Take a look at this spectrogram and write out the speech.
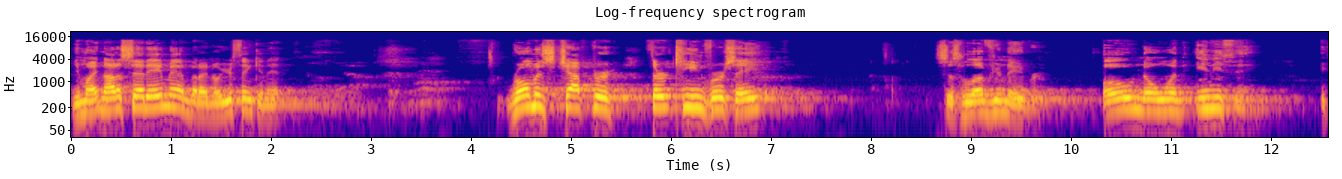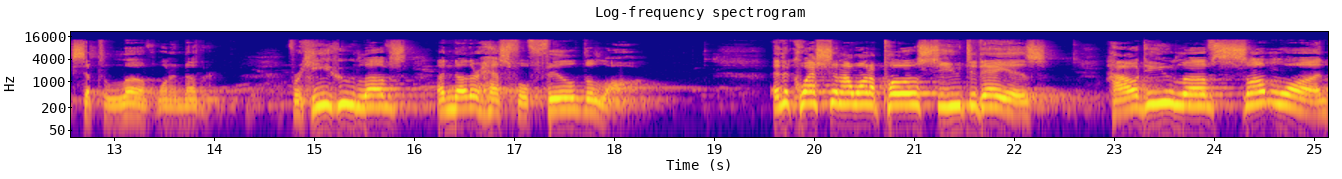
You might not have said amen, but I know you're thinking it. Romans chapter 13, verse 8 says, Love your neighbor. Owe no one anything except to love one another. For he who loves another has fulfilled the law. And the question I want to pose to you today is how do you love someone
